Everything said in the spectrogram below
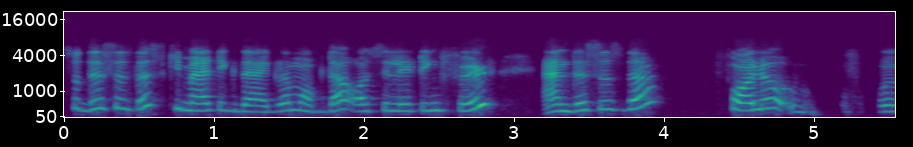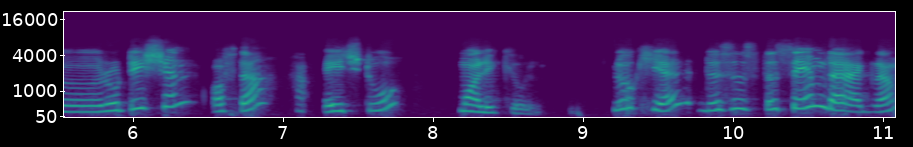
So this is the schematic diagram of the oscillating field and this is the follow uh, rotation of the H2O molecule. Look here, this is the same diagram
